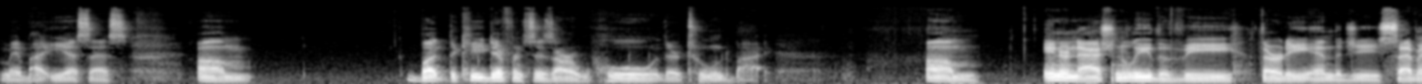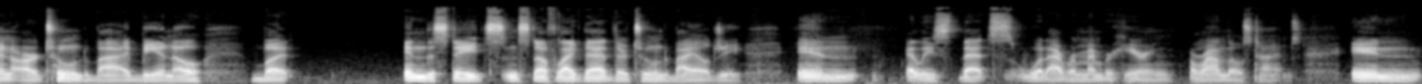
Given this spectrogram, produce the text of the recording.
made by ESS. Um, but the key differences are who they're tuned by. Um, internationally, the V30 and the G7 are tuned by B&O, but in the states and stuff like that, they're tuned by LG. In at least that's what I remember hearing around those times. In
